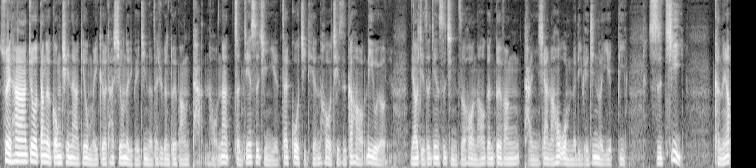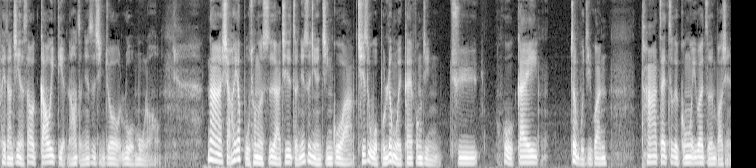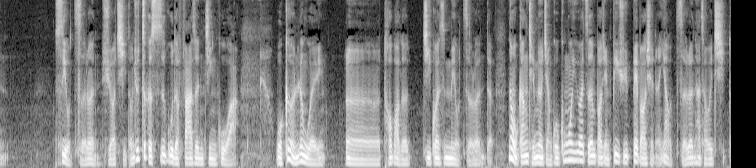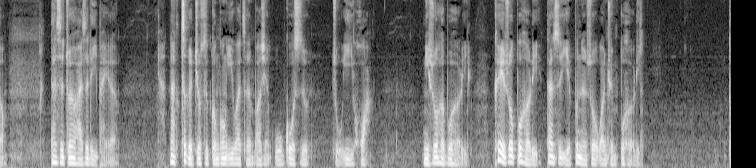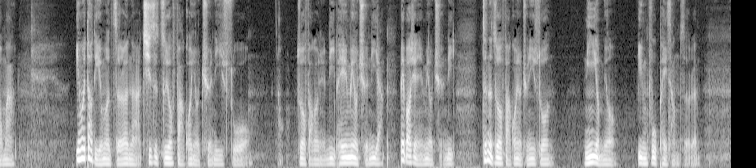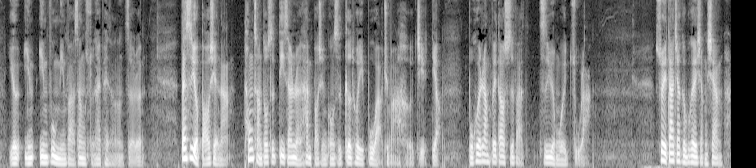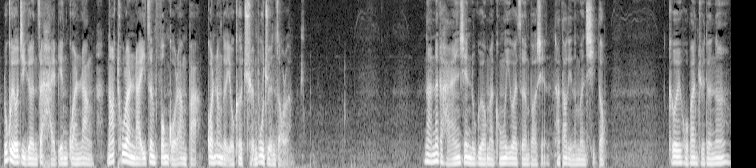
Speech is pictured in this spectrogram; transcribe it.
所以他就当个公签啊，给我们一个他希望的理赔金额，再去跟对方谈。哦，那整件事情也在过几天后，其实刚好立委有了解这件事情之后，然后跟对方谈一下，然后我们的理赔金额也比实际。可能要赔偿金额稍微高一点，然后整件事情就落幕了吼。那小黑要补充的是啊，其实整件事情的经过啊，其实我不认为该风景区或该政府机关，他在这个公共意外责任保险是有责任需要启动。就这个事故的发生经过啊，我个人认为，呃，投保的。机关是没有责任的。那我刚前面有讲过，公共意外责任保险必须被保险人要有责任，他才会启动。但是最后还是理赔了。那这个就是公共意外责任保险无过失主义化。你说合不合理？可以说不合理，但是也不能说完全不合理，懂吗？因为到底有没有责任呢？其实只有法官有权利说。只有法官有理赔没有权利啊，被保险人也没有权利，真的只有法官有权利说你有没有应付赔偿责任，有应应付民法上损害赔偿的责任。但是有保险啊，通常都是第三人和保险公司各退一步啊，去把它和解掉，不会浪费到司法资源为主啦。所以大家可不可以想象，如果有几个人在海边观浪，然后突然来一阵风狗浪，把观浪的游客全部卷走了？那那个海岸线如果有买公共意外责任保险，它到底能不能启动？各位伙伴觉得呢？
